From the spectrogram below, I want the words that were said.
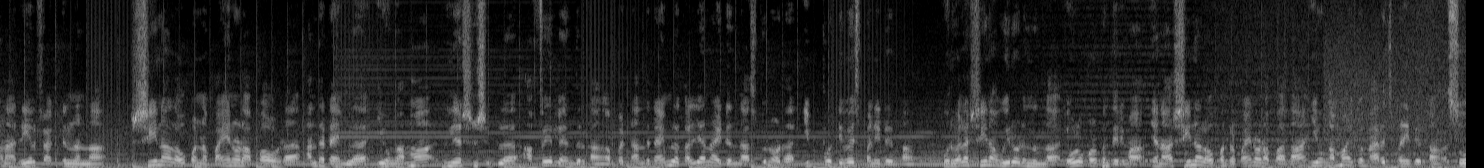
ஆனால் ரியல் ஃபேக்ட் என்னன்னா ஸ்ரீனா லவ் பண்ண பையனோட அப்பாவோட அந்த டைமில் இவங்க அம்மா ரிலேஷன்ஷிப்பில் அஃபேரில் இருந்திருக்காங்க. பட் அந்த டைமில் கல்யாணம் ஆகிட்டு இருந்த ஹஸ்பண்டோட இப்போ டிவைஸ் பண்ணிட்டு இருக்காங்க. ஒருவேளை ஸ்ரீனா உயிரோடு இருந்திருந்தா எவ்வளோ குழப்பம் தெரியுமா? ஏன்னா ஸ்ரீனா லவ் பண்ணுற பையனோட அப்பா தான் இவங்க அம்மா இப்போ மேரேஜ் பண்ணிட்டு இருக்காங்க. ஸோ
